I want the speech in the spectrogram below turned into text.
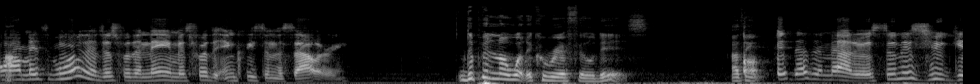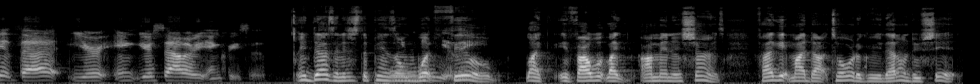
Um, it's more than just for the name, it's for the increase in the salary. depending on what the career field is. I think oh, It doesn't matter. As soon as you get that, your in, your salary increases. it doesn't. It just depends on what field. Like if I would like I'm in insurance. If I get my doctoral degree, that don't do shit.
